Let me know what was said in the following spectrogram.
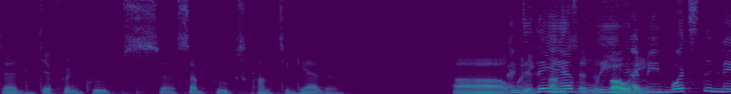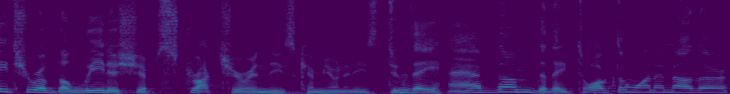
uh, the different groups, uh, subgroups come together Uh, And do they have to the? I mean, what's the nature of the leadership structure in these communities? Do they have them? Do they talk to one another?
